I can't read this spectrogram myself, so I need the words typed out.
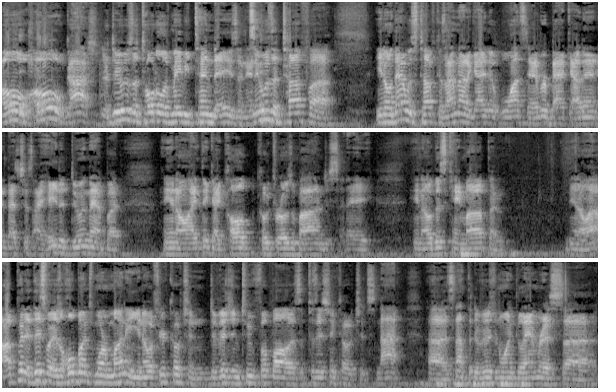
oh, oh gosh, it was a total of maybe ten days, and, and it was a tough. Uh, you know that was tough because I'm not a guy that wants to ever back out in it. That's just I hated doing that, but you know I think I called Coach Rosenbach and just said, hey, you know this came up and you know, I'll put it this way: there's a whole bunch more money. You know, if you're coaching Division two football as a position coach, it's not uh, it's not the Division one glamorous uh,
